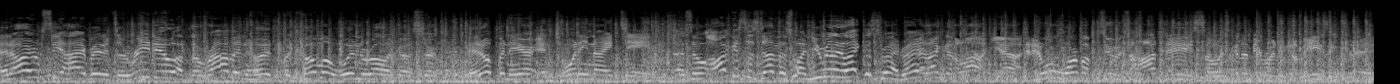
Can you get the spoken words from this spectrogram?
an RMC hybrid. It's a redo of the Robin Hood Vekoma Wind Roller Coaster. It opened here in 2019. Uh, So August has done this one. You really like this ride, right? I like it a lot, yeah. And it will warm up too. It's a hot day, so it's gonna be running amazing today.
